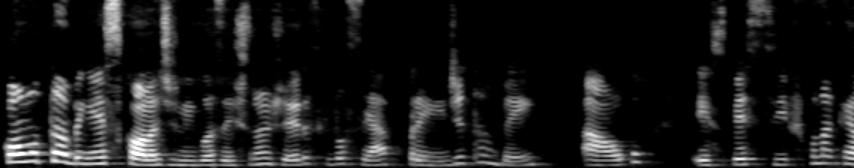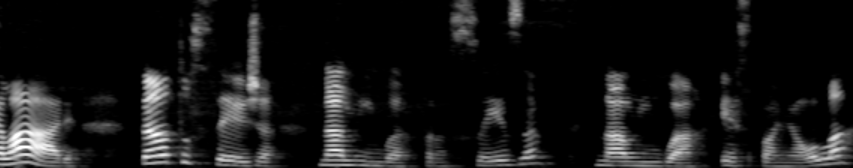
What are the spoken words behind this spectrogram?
Como também a escola de línguas estrangeiras, que você aprende também algo específico naquela área. Tanto seja na língua francesa, na língua espanhola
